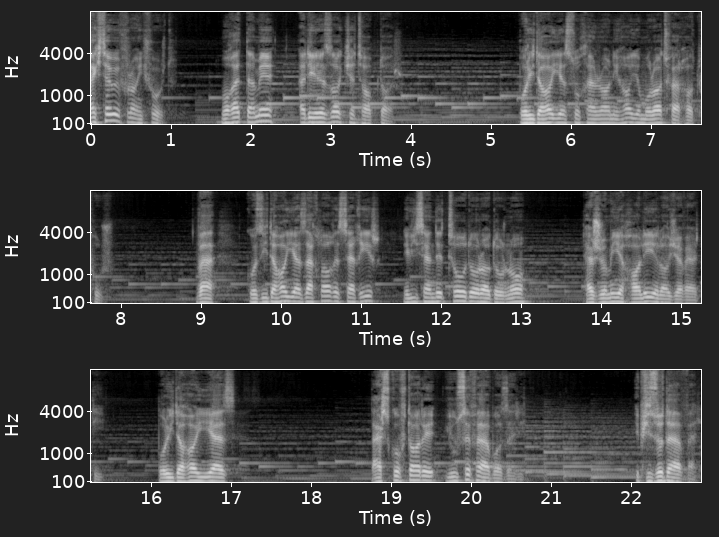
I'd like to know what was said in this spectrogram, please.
مکتب فرانکفورت مقدمه علیرضا کتابدار بریده های سخنرانی های مراد فرهادپور و گزیده های از اخلاق صغیر نویسنده تو دورادورنو ترجمه حاله لاجوردی بریده هایی از درس گفتار یوسف عبازری. اپیزود اول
